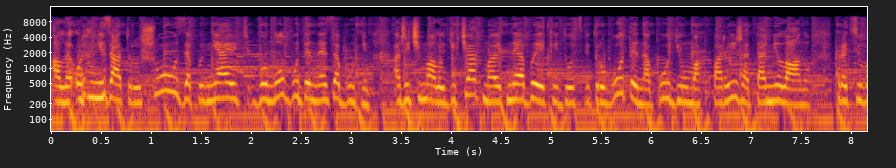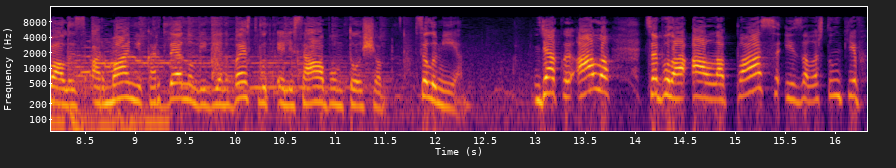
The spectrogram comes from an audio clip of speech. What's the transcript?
Але організатори шоу запевняють, воно буде незабутнім. Адже чимало дівчат мають неабиякий досвід роботи на подіумах Парижа та Мілану. Працювали з Армані, Карденом, Вів'єн Вествуд, Елісаабом тощо. Соломія. Дякую, Алло. Це була Алла Пас із залаштунків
